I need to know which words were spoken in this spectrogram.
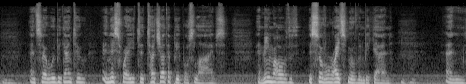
Mm-hmm. And so we began to, in this way, to touch other people's lives. And meanwhile, the, the civil rights movement began. Mm-hmm. And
